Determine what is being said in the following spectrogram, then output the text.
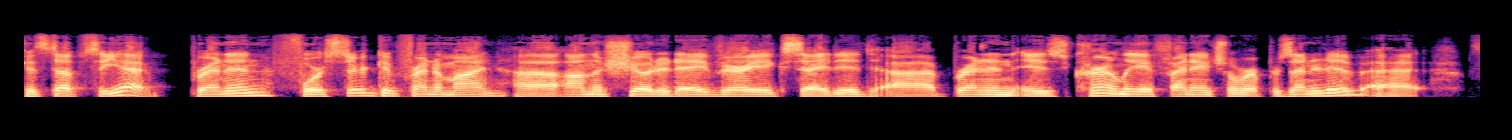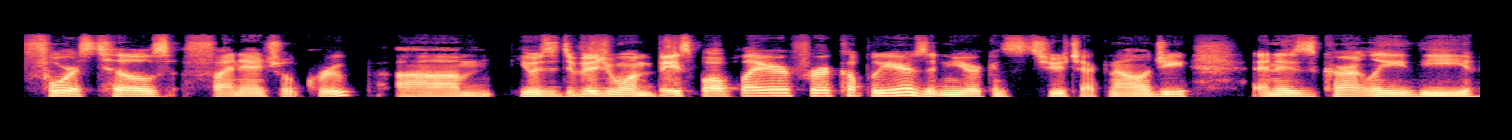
Good stuff. So yeah, Brennen Forster, good friend of mine, uh, on the show today. Very excited. Uh, Brennen is currently a financial representative at Forrest Hills Financial Group. Um, he was a Division One baseball player for a couple years at New York Institute of Technology, and is currently the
